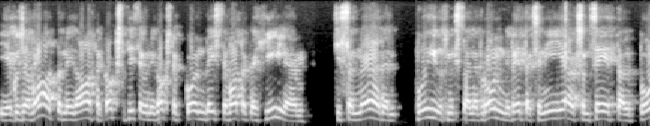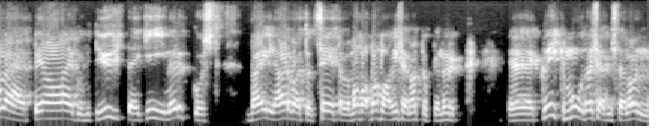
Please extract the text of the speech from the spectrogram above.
ja kui sa vaatad neid aastaid kaks tuhat seitse kuni kaks tuhat kolmteist ja vaatad ka hiljem, siis sa näed, et põhjus, miks ta Lebroni peetakse nii heaks, on see, et tal pole peaaegu mitte ühtegi nõrkust, välja arvatud see, et tal on vaba, vaba ise natuke nõrk. kõik muud asjad, mis tal on,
